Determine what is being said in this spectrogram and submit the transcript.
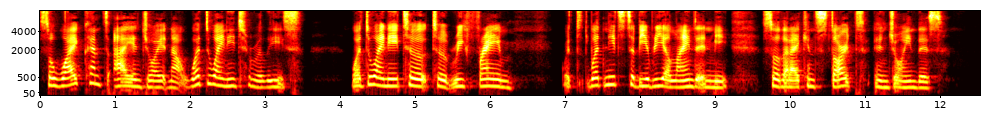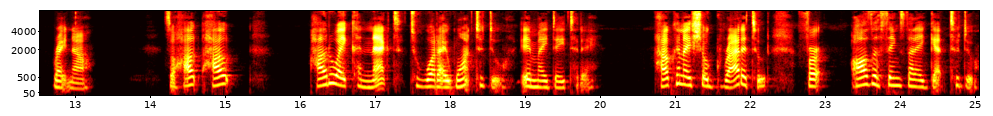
So, why can't I enjoy it now? What do I need to release? What do I need to to reframe? What what needs to be realigned in me so that I can start enjoying this right now? So how how how do I connect to what I want to do in my day today? How can I show gratitude for all the things that I get to do?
